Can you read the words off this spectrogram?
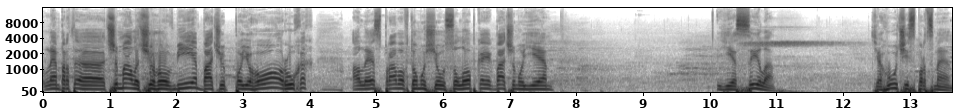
Лемпард е, чимало чого вміє, бачу по його рухах. Але справа в тому, що у Солобка, як бачимо, є, є сила тягучий спортсмен,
